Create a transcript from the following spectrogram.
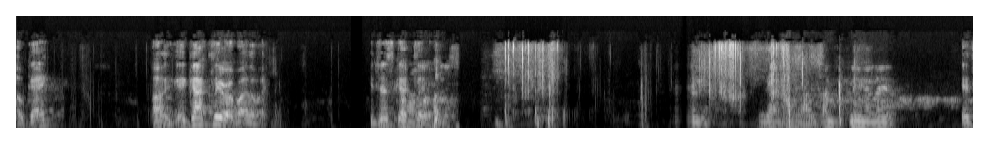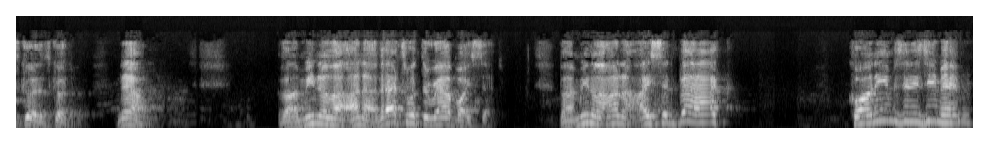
Okay, uh, it got clearer, by the way. It just got clearer. It's good. It's good. Now, la'ana. That's what the rabbi said. La'ana. I said back. Hem.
